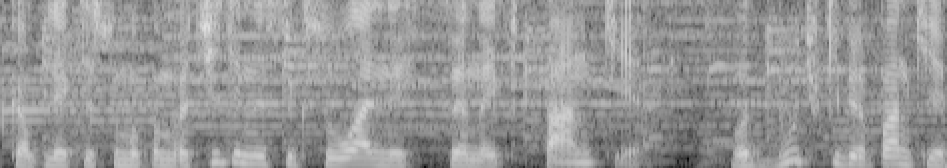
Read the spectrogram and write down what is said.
в комплекте с умопомрачительной сексуальной сценой в танке. Вот будь в киберпанке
